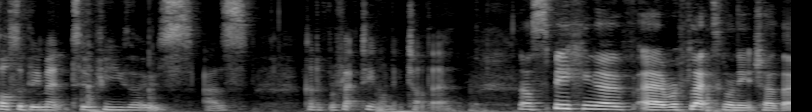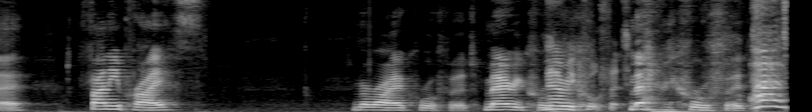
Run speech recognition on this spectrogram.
possibly meant to view those as kind of reflecting on each other. Now, speaking of uh, reflecting on each other, Fanny Price, Maria Crawford, Mary Crawford, Mary Crawford. Mary Crawford, Ah,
